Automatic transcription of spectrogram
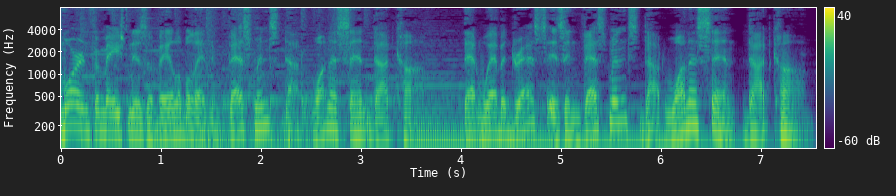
More information is available at investments.oneascent.com. That web address is investments.oneascent.com.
